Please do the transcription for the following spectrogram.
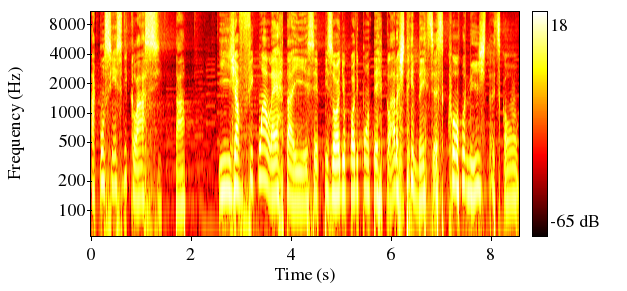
a consciência de classe, tá? E já fica um alerta aí, esse episódio pode conter claras tendências comunistas, como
